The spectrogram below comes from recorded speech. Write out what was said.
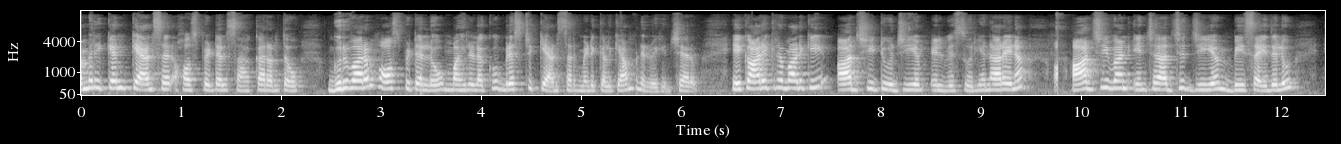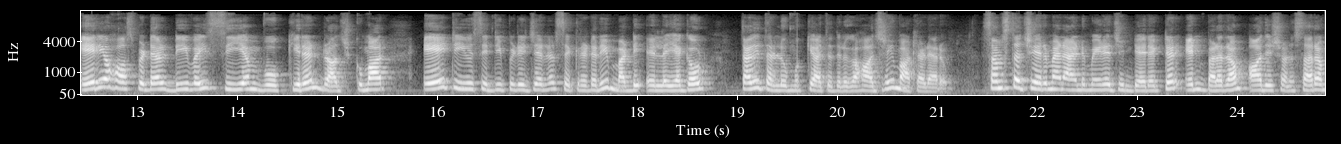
అమెరికన్ క్యాన్సర్ హాస్పిటల్ సహకారంతో గురువారం హాస్పిటల్లో మహిళలకు బ్రెస్ట్ క్యాన్సర్ మెడికల్ క్యాంప్ నిర్వహించారు. ఈ కార్యక్రమానికి RG two GM LV Suryanarayana RG one in-charge GM B Saidulu area hospital DY CMO Kiran Raj Kumar ATUC deputy general secretary Maddi Ellaiah Goud తదితరులు ముఖ్య అతిథులుగా హాజరై మాట్లాడారు. సంస్థ chairman and managing director N Balaram ఆదేశానుసారం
